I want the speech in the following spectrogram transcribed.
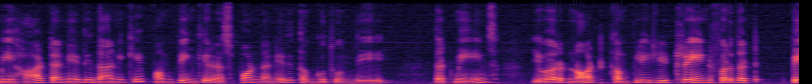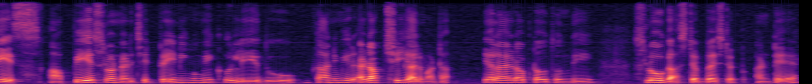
మీ హార్ట్ అనేది దానికి పంపింగ్కి రెస్పాండ్ అనేది తగ్గుతుంది. That means you are not completely trained for that pace ఆ పేస్లో నడిచే ట్రైనింగ్ మీకు లేదు. దాన్ని మీరు అడాప్ట్ చేయాలన్నమాట. ఎలా అడాప్ట్ అవుతుంది? స్లోగా స్టెప్ బై స్టెప్ అంటే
